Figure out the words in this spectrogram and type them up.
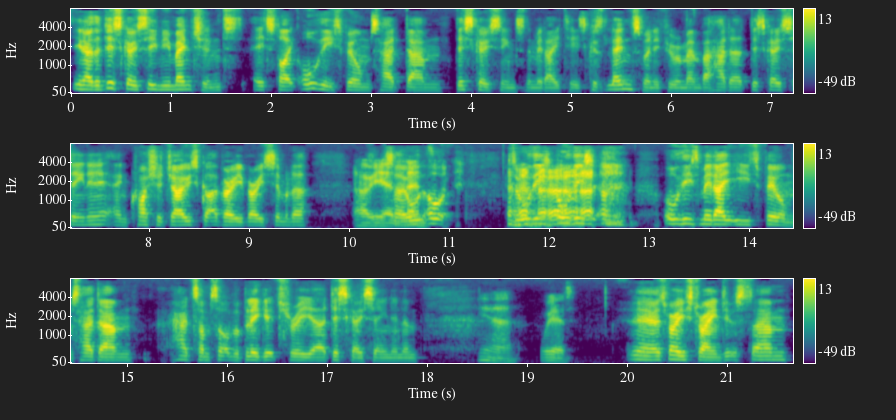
you know, the disco scene you mentioned, it's like all these films had um, disco scenes in the mid 80s because Lensman, if you remember, had a disco scene in it, and Crusher Joe's got a very, very similar. Oh yeah. so, all, all, so all these, all these, uh, all these mid 80s films had um, had some sort of obligatory uh, disco scene in them. yeah. Weird. Yeah, it was very strange. It was, um,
